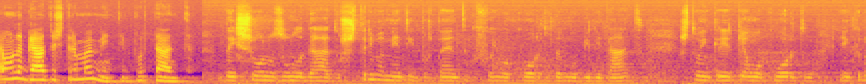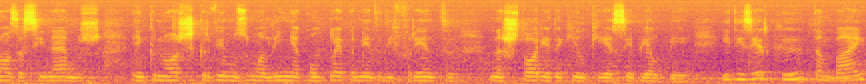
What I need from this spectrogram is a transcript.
é um legado extremamente importante deixou-nos um legado extremamente importante que foi o acordo da mobilidade. Estou em crer que é um acordo em que nós assinamos, em que nós escrevemos uma linha completamente diferente na história daquilo que é a CPLP. E dizer que também,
